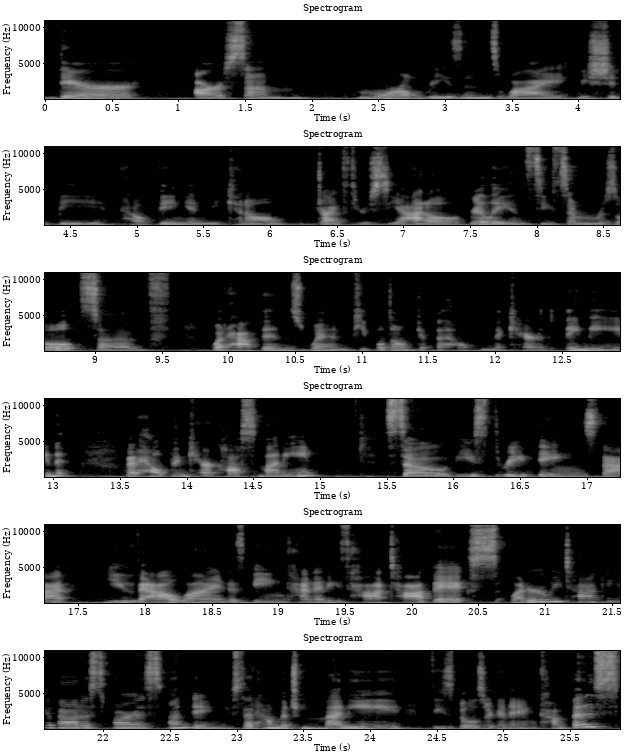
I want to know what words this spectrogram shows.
there are some moral reasons why we should be helping and we can all drive through Seattle really and see some results of what happens when people don't get the help and the care that they need. But help and care costs money. So these three things that you've outlined as being kind of these hot topics, what are we talking about as far as funding? You said how much money these bills are going to encompass.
